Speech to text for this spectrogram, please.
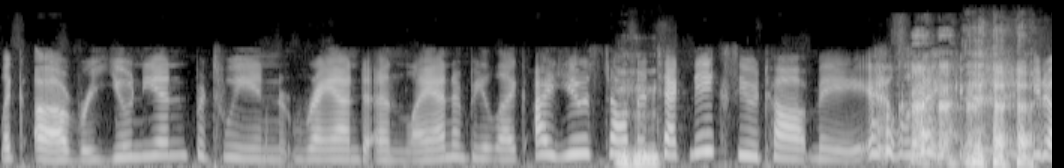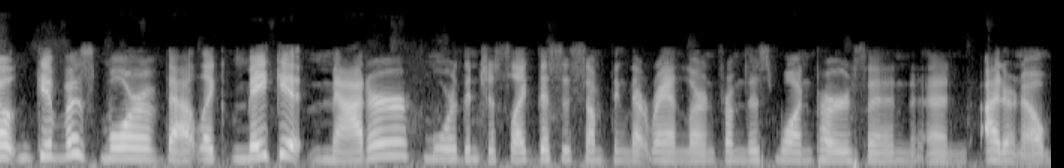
like a reunion between Rand and Lan and be like, I used all mm-hmm. the techniques you taught me. like, you know, give us more of that. Like, make it matter more than just like, this is something that Rand learned from this one person. And I don't know.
